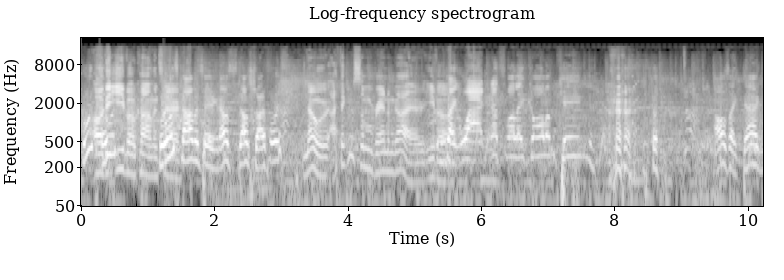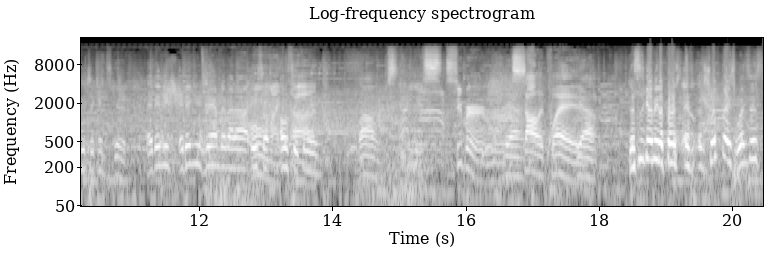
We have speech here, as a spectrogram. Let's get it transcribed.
who, oh, who the was, Evo who was commentary. commentating? That was that was Triforce. no, I think it was some random guy or Evo. He was like whack. That's why they call him King. I was like, dag, Mewtwo King's good. And then you and then you jammed him at uh, Oh ESO my OC3. Wow. S- super Yeah. solid play. Yeah. This is gonna be the first. If, if Swiftbass wins this,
